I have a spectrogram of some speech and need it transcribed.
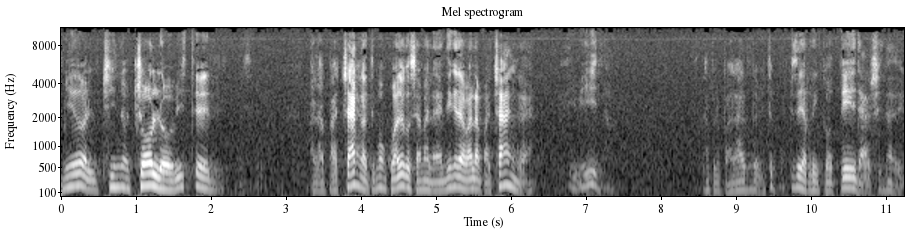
miedo al chino cholo, viste, a la pachanga, tengo un cuadro que se llama La negra va a la pachanga, divina. Está preparando, viste, una especie de ricotera llena de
